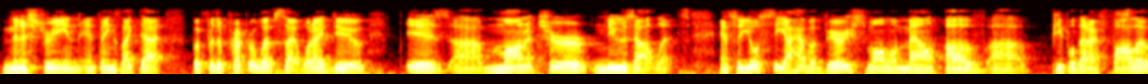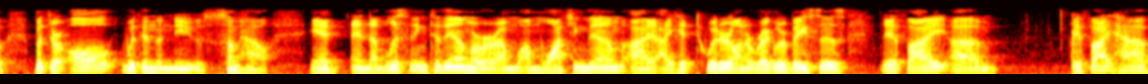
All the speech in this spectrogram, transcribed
ministry and, and things like that. But for the Prepper website, what I do is uh, monitor news outlets. And so you'll see I have a very small amount of uh, people that I follow, but they're all within the news somehow. And and I'm listening to them or I'm I'm watching them. I, I hit Twitter on a regular basis. If I um, if I have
